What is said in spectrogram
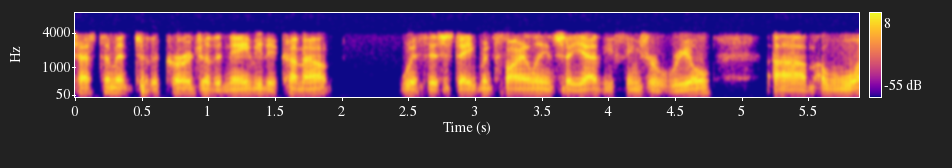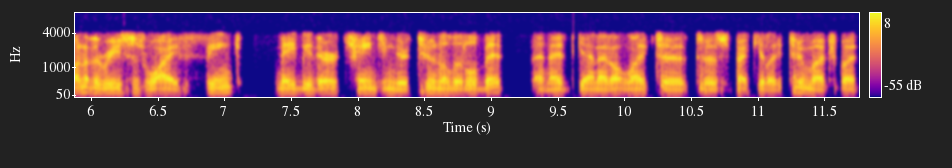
testament to the courage of the Navy to come out with this statement finally and say, yeah, these things are real. Um, one of the reasons why I think maybe they're changing their tune a little bit, and again, I don't like to, to speculate too much, but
